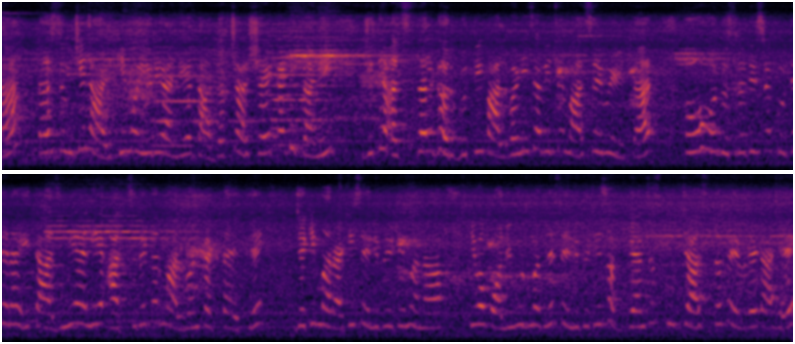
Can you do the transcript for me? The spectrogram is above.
ना तर तुमची लाडकी मयुरी आली आहे दादरच्या अशा एका ठिकाणी जिथे अस्सल घरगुती मालवणी चवीचे मासे मिळतात. हो हो दुसरं तिसरं कुठे नाही. तर आज मी आली आहे आचरेकर मालवण कट्टा येथे जे की मराठी सेलिब्रिटी म्हणा किंवा बॉलिवूडमधले सेलिब्रिटी सगळ्यांचंच खूप जास्त फेवरेट आहे.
